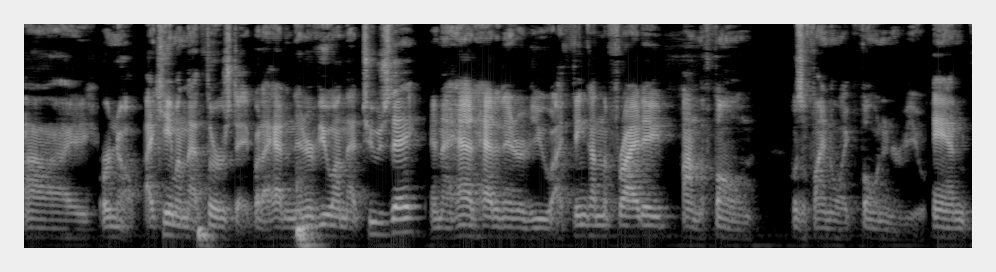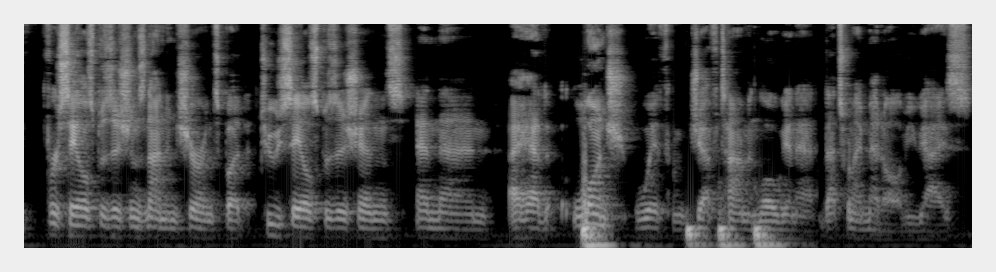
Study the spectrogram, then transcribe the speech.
I, or no, I came on that Thursday, but I had an interview on that Tuesday, and I had had an interview, I think, on the Friday on the phone. Was a final like phone interview, and for sales positions, not in insurance, but two sales positions, and then I had lunch with Jeff, Tom, and Logan. At that's when I met all of you guys.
